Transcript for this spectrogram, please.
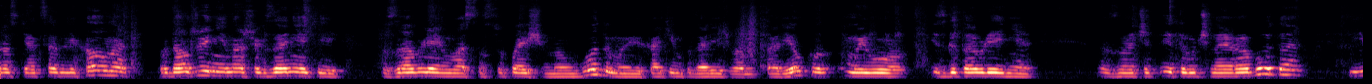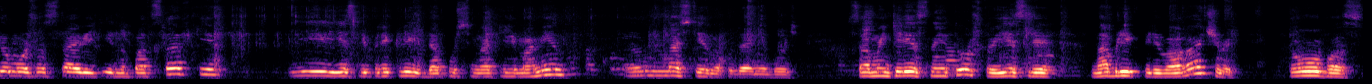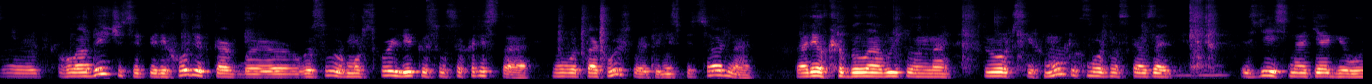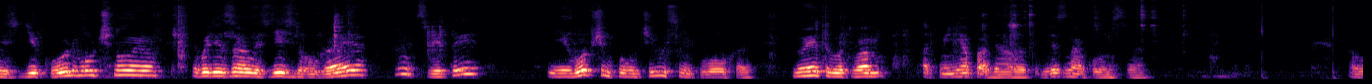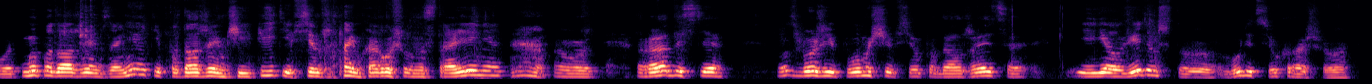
Здравствуйте, Оксана Михайловна. В продолжении наших занятий поздравляем вас с наступающим Новым годом и хотим подарить вам тарелку моего изготовления. Значит, это ручная работа. Ее можно ставить и на подставке, и если приклеить, допустим, на клей-момент, э, на стену куда-нибудь. Самое интересное то, что если на блик переворачивать, то образ э, владычицы переходит как бы в мужской лик Иисуса Христа. Ну вот так вышло, это не специально. Тарелка была выполнена в творческих муках, можно сказать. Здесь натягивалась деколь вручную, вырезалась, здесь другая, ну, цветы. И, в общем, получилось неплохо. Но это вот вам от меня подарок для знакомства. Вот. Мы продолжаем занятия, продолжаем чаепитие. Всем желаем хорошего настроения, вот, радости. Вот с Божьей помощью все продолжается. И я уверен, что будет все хорошо.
